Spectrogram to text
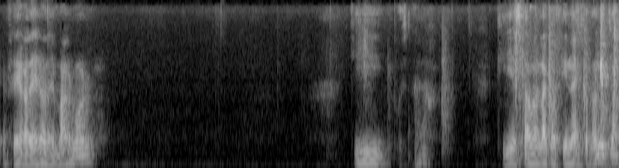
El fregadero de mármol. Y pues nada. Aquí estaba la cocina económica.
